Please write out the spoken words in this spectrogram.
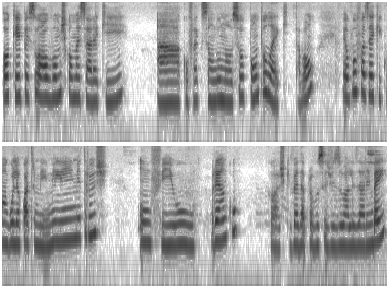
Ok, pessoal, vamos começar aqui a confecção do nosso ponto leque, tá bom? Eu vou fazer aqui com agulha 4,5 milímetros, um fio branco, que eu acho que vai dar para vocês visualizarem bem.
